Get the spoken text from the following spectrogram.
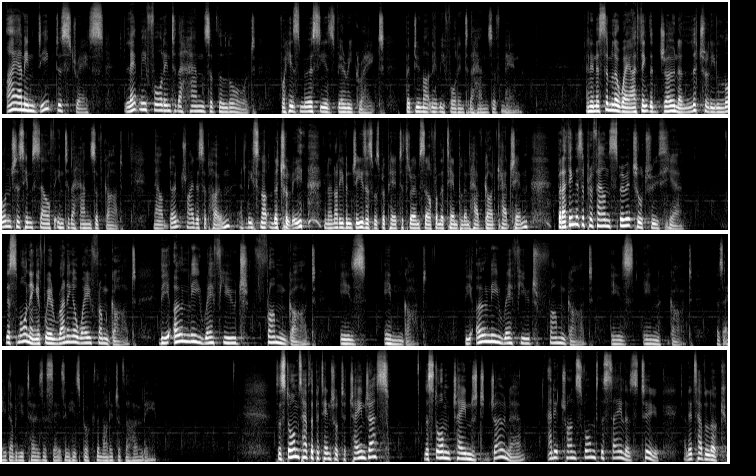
I am in deep distress let me fall into the hands of the Lord, for his mercy is very great, but do not let me fall into the hands of men. And in a similar way, I think that Jonah literally launches himself into the hands of God. Now, don't try this at home, at least not literally. You know, not even Jesus was prepared to throw himself from the temple and have God catch him. But I think there's a profound spiritual truth here. This morning, if we're running away from God, the only refuge from God is in God. The only refuge from God is in God, as A.W. Tozer says in his book, The Knowledge of the Holy. So, storms have the potential to change us. The storm changed Jonah, and it transformed the sailors too. let's have a look.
